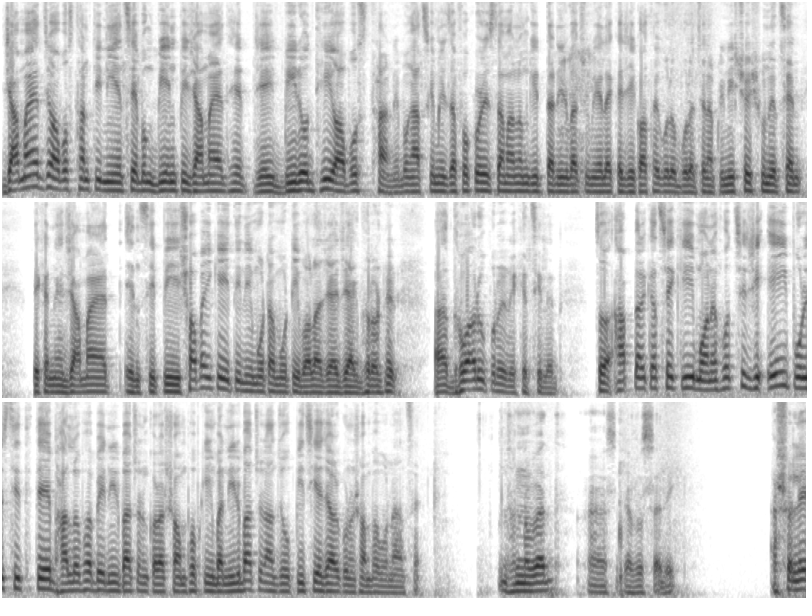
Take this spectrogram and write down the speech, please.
জামায়াত যে অবস্থানটি নিয়েছে এবং বিএনপি জামায়াতের যে বিরোধী অবস্থান এবং আজকে মির্জা ফখরুল ইসলাম আলমগীর তার নির্বাচনী এলাকায় যে কথাগুলো বলেছেন আপনি নিশ্চয়ই শুনেছেন, যেখানে জামায়াত এনসিপি সবাইকেই তিনি মোটামুটি বলা যায় যে এক ধরনের ধোয়ার উপরে রেখেছিলেন। তো আপনার কাছে কি মনে হচ্ছে যে এই পরিস্থিতিতে ভালোভাবে নির্বাচন করা সম্ভব কিংবা নির্বাচন আজও পিছিয়ে যাওয়ার কোনো সম্ভাবনা আছে? ধন্যবাদ সাদিক। আসলে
